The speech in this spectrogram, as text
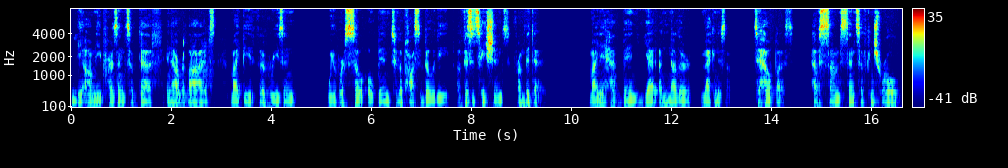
Hmm. The omnipresence of death in our lives might be the reason we were so open to the possibility of visitations from the dead. Might it have been yet another mechanism to help us have some sense of control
